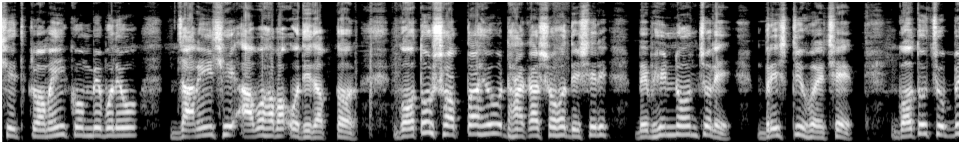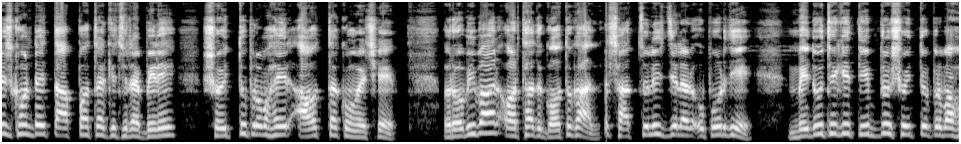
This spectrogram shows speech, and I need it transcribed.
শীত ক্রমেই কমবে বলেও জানিয়েছে আবহাওয়া অধিদপ্তর। গত সপ্তাহেও ঢাকা সহ দেশের বিভিন্ন অঞ্চলে বৃষ্টি হয়েছে। গত চব্বিশ ঘন্টায় তাপমাত্রা কিছুটা বেড়ে শৈত্যপ্রবাহের আওত্তা কমেছে। রবিবার অর্থাৎ গতকাল সাতচল্লিশ জেলার উপর দিয়ে মেদু থেকে তীব্র শৈত্যপ্রবাহ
